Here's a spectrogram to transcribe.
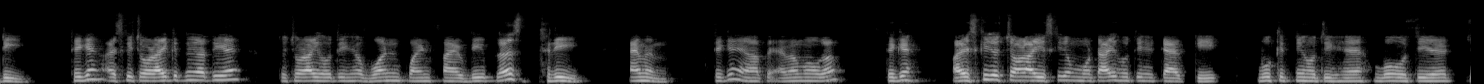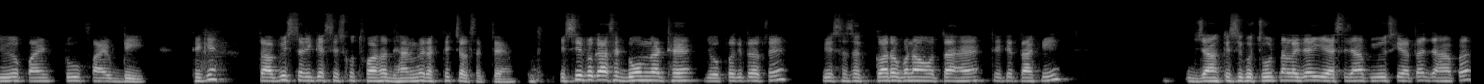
डी ठीक है? और इसकी चौड़ाई कितनी जाती है? तो चौड़ाई होती है one point five D plus three M M ठीक है? यहाँ पे एम एम होगा, ठीक है? और इसकी जो चौड़ाई, इसकी जो मोटाई होती है कैप की, वो कितनी होती है? वो होती है zero point two five D ठीक है? तो आप इस तरीके से इसको थोड़ा सा ध्यान में रख के चल सकते हैं। इसी प्रकार से डोम नट है, जो ऊपर की तरफ़ से इस तरह से कर्व बना होता है, ठीक है? ताकि जहाँ किसी को चोट ना लग जाए, ये ऐसे जहाँ पर यूज़ किया जाता है, जहाँ पर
